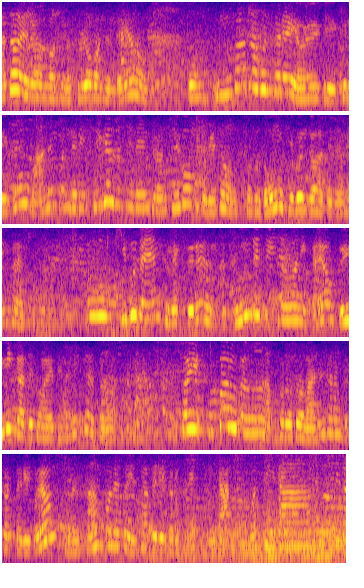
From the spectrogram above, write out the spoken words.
바자회를 한번 제가 불러봤는데요. 와, 봉사자분들의 열기, 그리고 많은 분들이 즐겨주시는 그런 즐거움 속에서 저도 너무 기분 좋아지는 행사였습니다. 또 기부된 금액들은 또 좋은 데 쓰인다고 하니까요. 의미까지 더해지는 행사였던 것 같습니다. 저희 곧바로 병원 앞으로도 많은 사랑 부탁드리고요. 저는 다음번에 또 인사드리도록 하겠습니다. 고맙습니다. 감사합니다.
